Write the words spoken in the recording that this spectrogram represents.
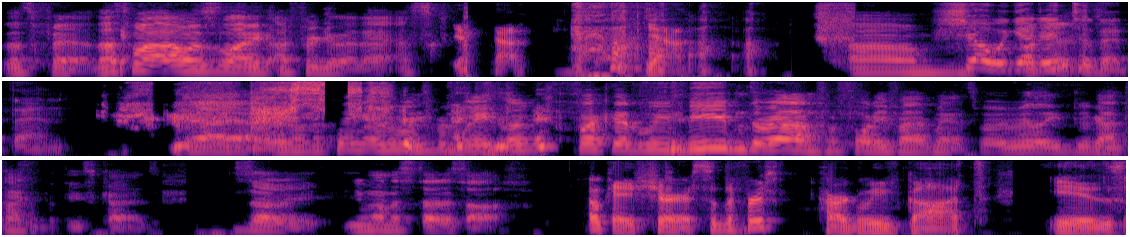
That's fair. That's why I was like, I figured I'd ask. Yeah, yeah. Um, Shall we get okay. into that then? Yeah, yeah. You know, the thing everyone's been waiting. Like, fucking, we beamed around for 45 minutes, but we really do got to talk about these cards. Zoe, you want to start us off? Okay, sure. So the first card we've got is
